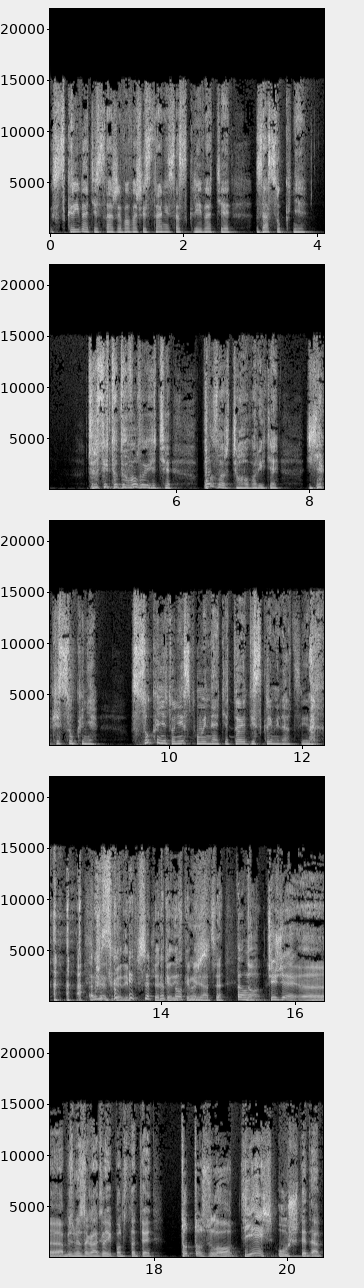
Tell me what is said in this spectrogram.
skrývate sa, že vo vašej strane sa skrývate za sukne. Čo si to dovolujete? Pozor, čo hovoríte. Jaké sukne? Sukne to nespomínajte, to je diskriminácia. všetko všetko diskriminácia. No, čiže, uh, aby sme sa vrátili v podstate, toto zlo tiež už teda,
